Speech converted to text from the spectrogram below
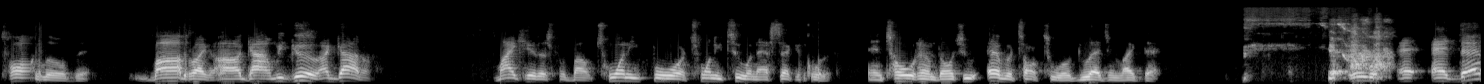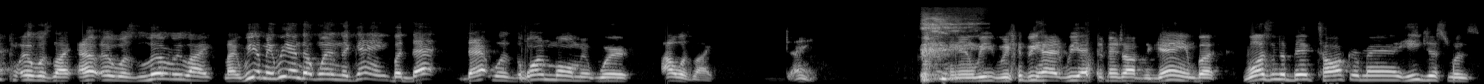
talk a little bit. Bob's like, oh, I got him. We good. I got him. Mike hit us for about 24 22 in that second quarter and told him, don't you ever talk to a legend like that. Was at, at, that point, it was like, uh, it was literally like, like we, I mean, we ended up winning the game, but that, that was the one moment where I was like, dang. and then we, we, we had, we had to finish off the game, but wasn't a big talker, man. He just was,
